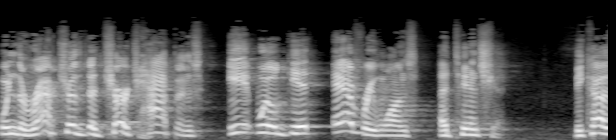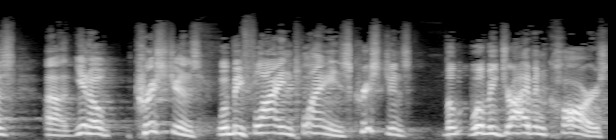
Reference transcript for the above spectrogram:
when the rapture of the church happens, it will get everyone's attention. Because, uh, you know, Christians will be flying planes, Christians will be driving cars,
